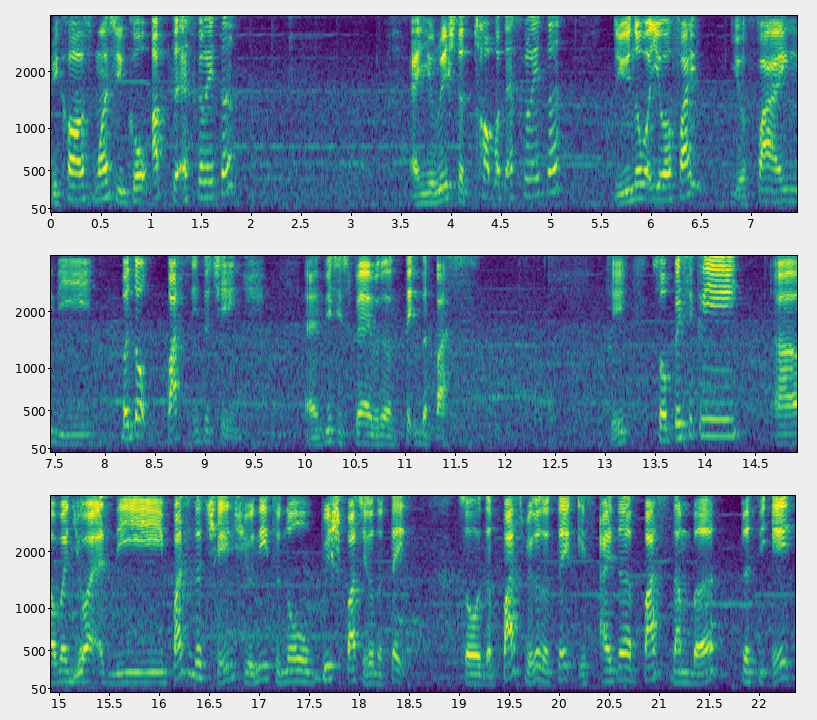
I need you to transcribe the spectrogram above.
Because once you go up the escalator and you reach the top of the escalator, do you know what you will find? You'll find the Bedok bus interchange. And this is where we're going to take the bus. Okay, so basically, uh, when you are at the bus interchange, you need to know which bus you're going to take. So the bus we're going to take is either bus number 38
